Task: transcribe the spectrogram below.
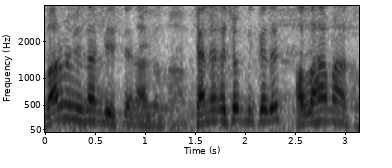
Var mı bizden bir isteğin? Eyvallah abi. Kendine çok dikkat et. Allah'a emanet ol.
